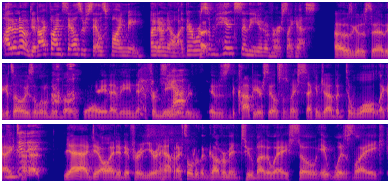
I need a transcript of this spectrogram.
I don't know. Did I find sales or sales find me? I don't know. There were Uh, some hints in the universe, I guess. I was gonna say, I think it's always a little bit of both, right? I mean, for me, Yeah. it was it was the copier sales was my second job, but DeWalt, like I did kind of. Yeah, I did. Oh, I did it for a year and a half, and I sold to the government too, by the way. So it was like,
